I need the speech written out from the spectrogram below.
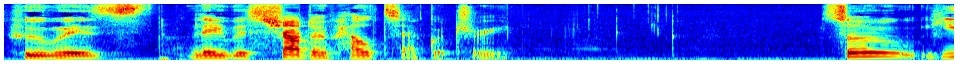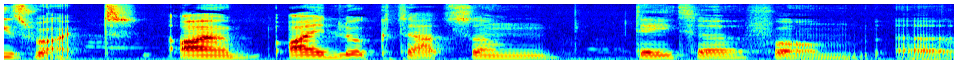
who is Labour's Shadow Health Secretary. So he's right. I I looked at some data from uh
